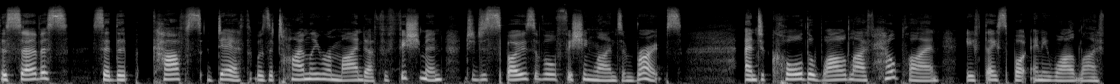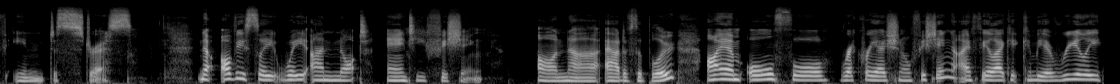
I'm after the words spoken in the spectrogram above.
The service said the calf's death was a timely reminder for fishermen to dispose of all fishing lines and ropes and to call the wildlife helpline if they spot any wildlife in distress. Now, obviously, we are not anti fishing on uh, Out of the Blue. I am all for recreational fishing. I feel like it can be a really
